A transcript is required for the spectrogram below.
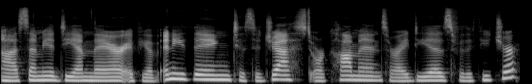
Uh, send me a DM there if you have anything to suggest or comments or ideas for the future.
